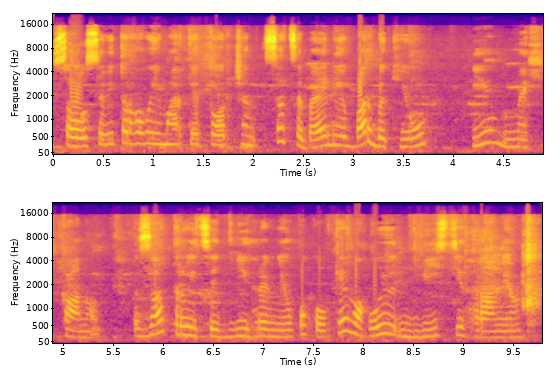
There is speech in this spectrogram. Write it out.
Соуси від торгової марки Торчин, сацебелі, барбекю і мехікано за 32 гривні упаковки вагою 200 грамів.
